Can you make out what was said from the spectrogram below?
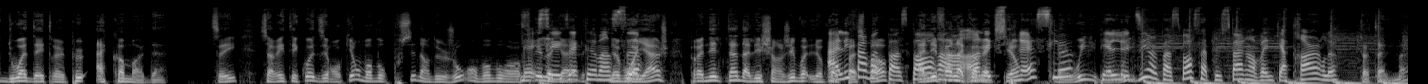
doit d'être un peu accommodant. Ça aurait été quoi de dire, OK, on va vous repousser dans deux jours, on va vous offrir Ben, le, exactement le ça. voyage, prenez le temps d'aller changer votre, le, votre Allez passeport. faire votre passeport allez faire la en correction. express, là. Ben oui, Puis ben elle oui. le dit, un passeport, ça peut se faire en 24 heures, là. Totalement.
